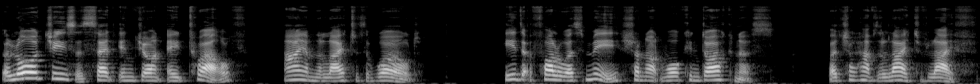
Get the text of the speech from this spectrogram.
The Lord Jesus said in John 8:12, I am the light of the world. He that followeth me shall not walk in darkness, but shall have the light of life.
